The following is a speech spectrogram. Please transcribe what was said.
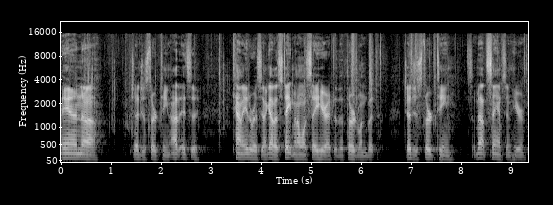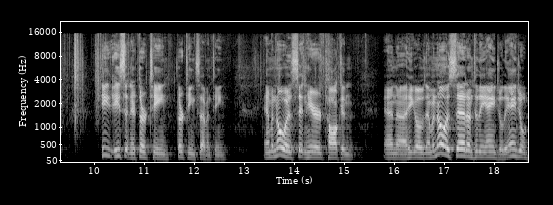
And uh, Judges 13. I, it's kind of interesting. I got a statement I want to say here after the third one, but Judges 13. It's about Samson here. He, he's sitting there 13, 13, 17. And Manoah is sitting here talking, and uh, he goes, And Manoah said unto the angel, the angel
